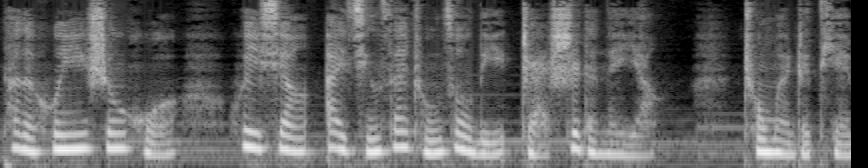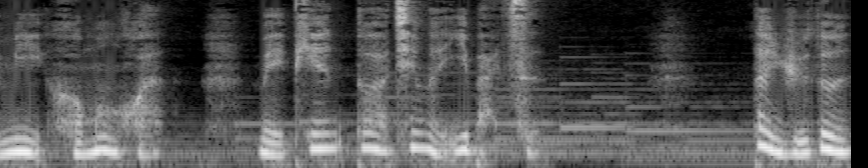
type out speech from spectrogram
她的婚姻生活会像《爱情三重奏》里展示的那样，充满着甜蜜和梦幻，每天都要亲吻一百次。但舆论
